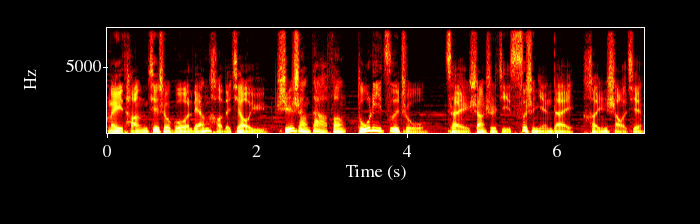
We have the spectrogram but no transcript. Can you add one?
美堂接受过良好的教育，时尚大方，独立自主。在上世纪四十年代很少见，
